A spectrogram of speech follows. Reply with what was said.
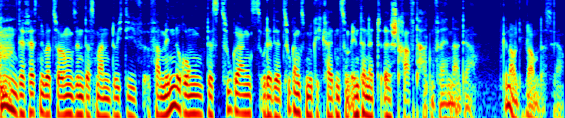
der festen Überzeugung sind, dass man durch die Verminderung des Zugangs oder der Zugangsmöglichkeiten zum Internet äh, Straftaten verhindert, ja. Genau, die glauben das, ja.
